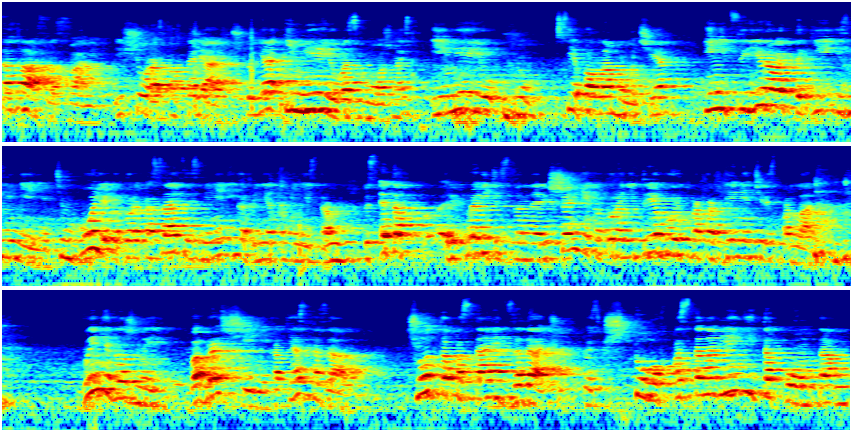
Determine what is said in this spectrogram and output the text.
согласна с вами, еще раз повторяю, что я имею возможность и имею ну, все полномочия инициировать такие изменения, тем более, которые касаются изменений Кабинета министров. То есть это правительственное решение, которое не требует прохождения через парламент. Вы не должны в обращении, как я сказала, четко поставить задачу, то есть что в постановлении таком-то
